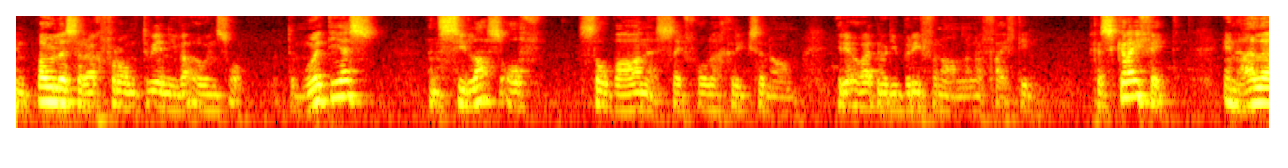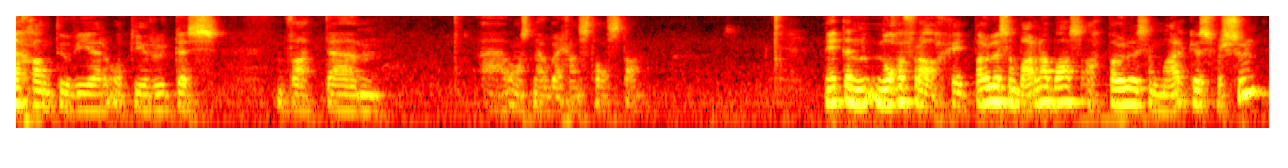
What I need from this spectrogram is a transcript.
en Paulus rig vir hom twee nuwe ouens op. Timoteus en Silas of Silwanus, sy volle Griekse naam. Hierdie ou wat nou die brief van Handelinge 15 geskryf het en hulle gaan toe weer op die roetes wat ehm um, uh, ons nou by gaan stil staan. Net 'n nog 'n vraag, het Paulus en Barnabas, ag Paulus en Markus versoen?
